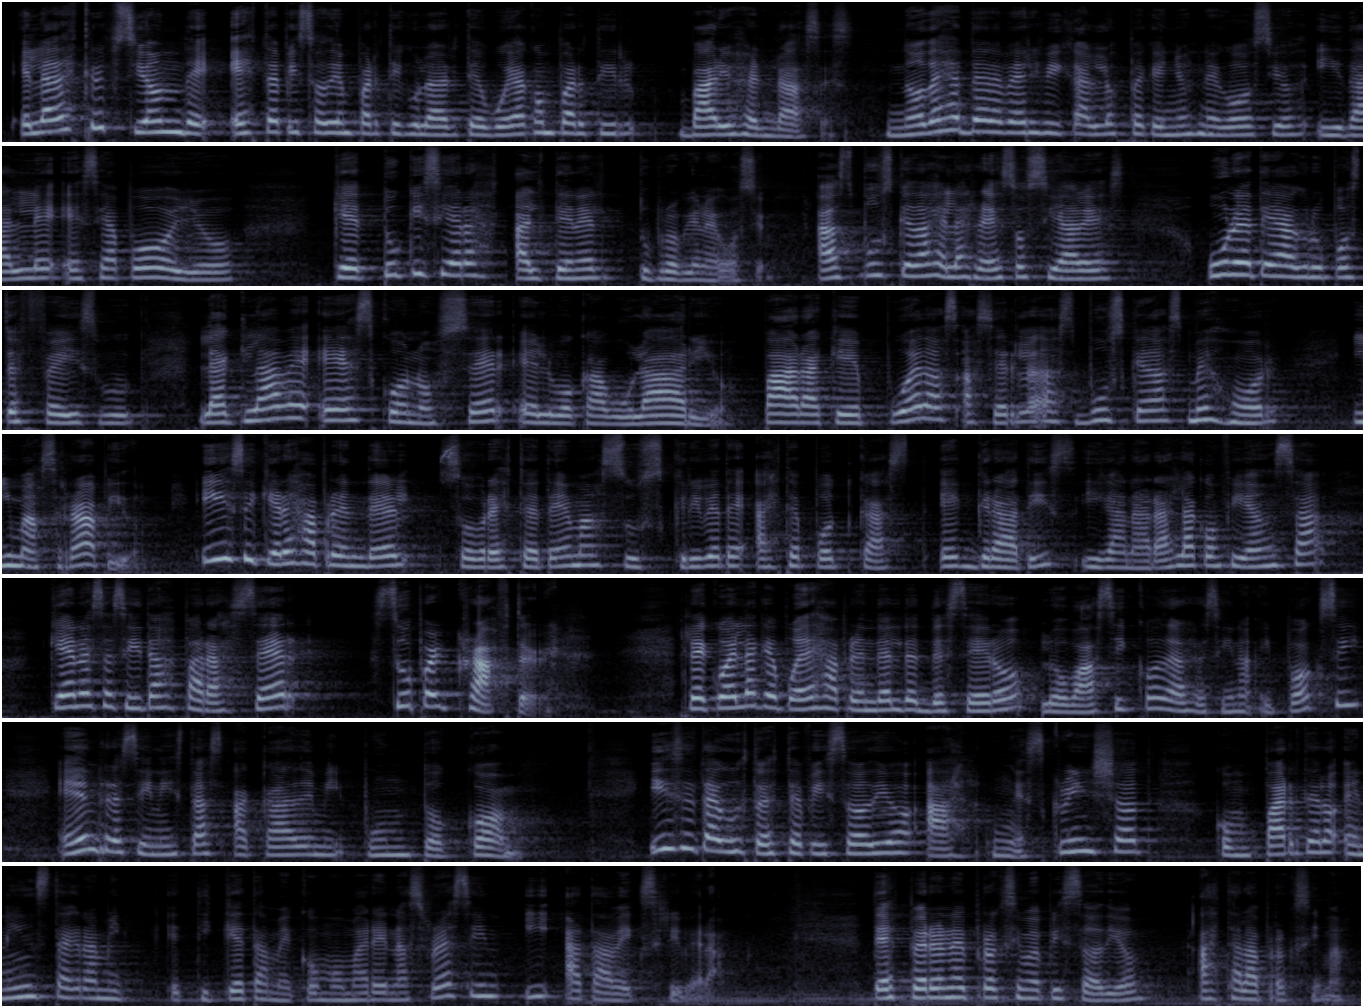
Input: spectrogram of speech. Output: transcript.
En la descripción de este episodio en particular te voy a compartir varios enlaces. No dejes de verificar los pequeños negocios y darle ese apoyo que tú quisieras al tener tu propio negocio. Haz búsquedas en las redes sociales, únete a grupos de Facebook. La clave es conocer el vocabulario para que puedas hacer las búsquedas mejor y más rápido. Y si quieres aprender sobre este tema, suscríbete a este podcast. Es gratis y ganarás la confianza que necesitas para ser Super Crafter. Recuerda que puedes aprender desde cero lo básico de la resina epoxy en resinistasacademy.com. Y si te gustó este episodio, haz un screenshot, compártelo en Instagram y etiquétame como Marenas Resin y Atavex Rivera. Te espero en el próximo episodio. Hasta la próxima.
